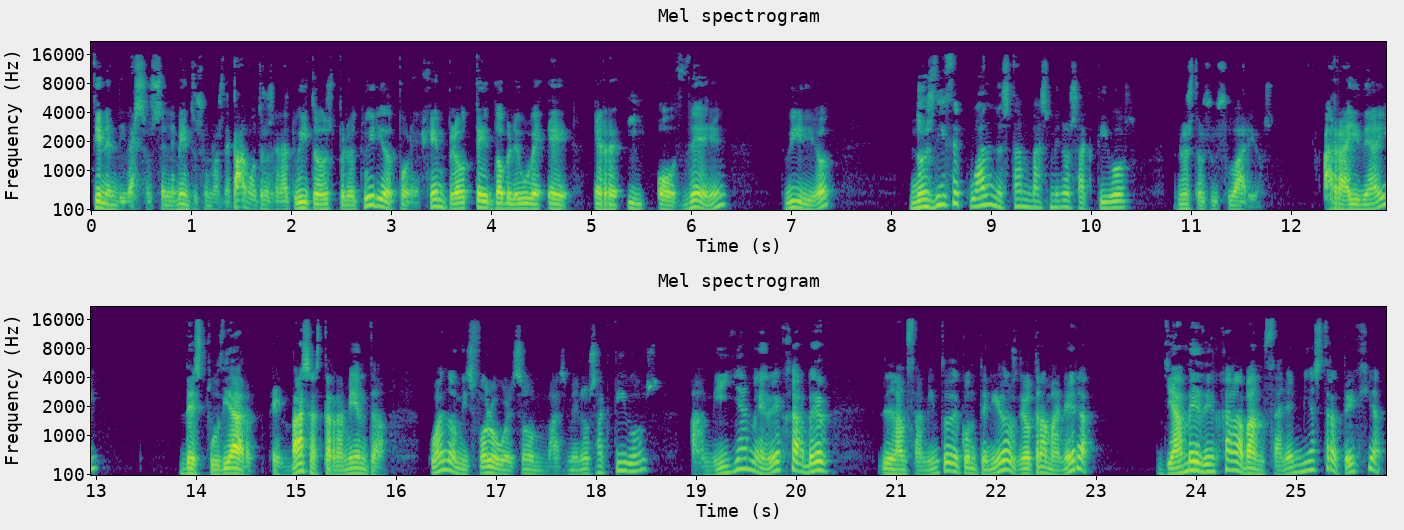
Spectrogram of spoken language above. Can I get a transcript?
tienen diversos elementos, unos de pago, otros gratuitos, pero Twilio, por ejemplo, T-W-E-R-I-O-D, Twilio, nos dice cuándo están más o menos activos nuestros usuarios. A raíz de ahí, de estudiar en base a esta herramienta cuándo mis followers son más o menos activos, a mí ya me deja ver lanzamiento de contenidos de otra manera. Ya me deja avanzar en mi estrategia,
